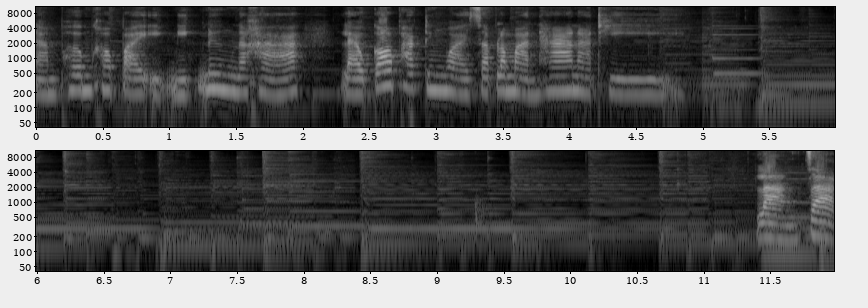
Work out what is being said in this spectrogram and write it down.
น้ำเพิ่มเข้าไปอีกนิดนึงนะคะ แล้วก็พักทิ้งไว้สักประมาณ 5 นาที หลังจาก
